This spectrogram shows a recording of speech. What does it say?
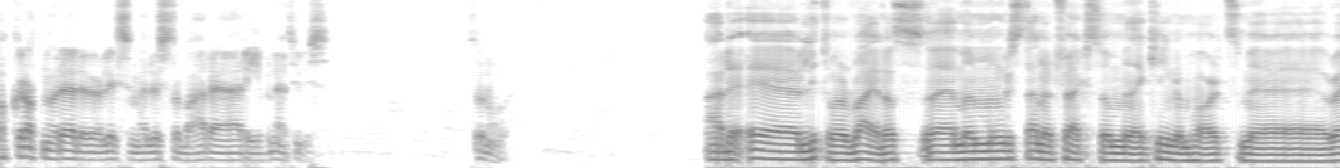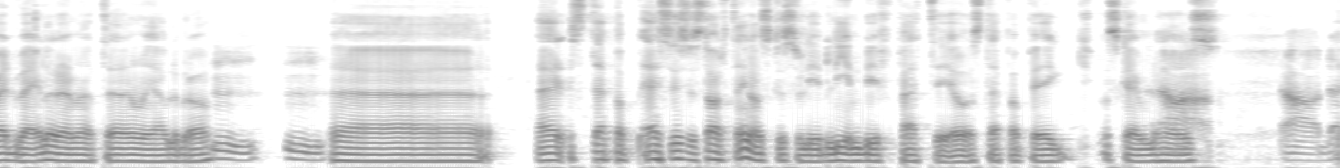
Akkurat når det er du liksom har lyst til å bare rive ned et hus. Er den. Nei, det er litt av en ride, ass. Eh, Men mange standard tracks som eh, Kingdom Hearts med Red Vailer den heter, den er jævlig bra. Mm, mm. Uh, jeg step up, jeg syns starten er ganske solid. Lean Beef Patty og Step Up Pig og Scream the House. Ja, det,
